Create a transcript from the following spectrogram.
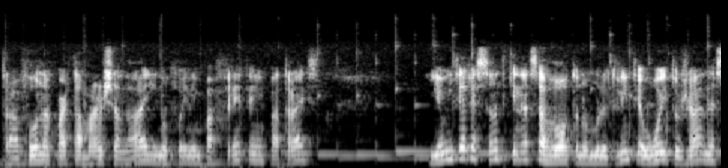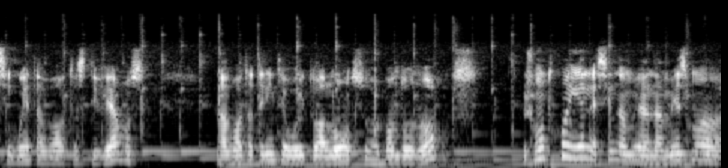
travou na quarta marcha lá e não foi nem para frente nem para trás. E o interessante é que nessa volta número 38 já, né, 50 voltas tivemos, na volta 38, o Alonso abandonou, junto com ele, assim, na, na mesma,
